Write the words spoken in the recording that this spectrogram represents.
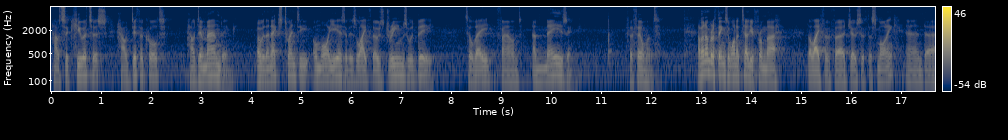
how circuitous, how difficult, how demanding over the next 20 or more years of his life those dreams would be till they found amazing fulfillment. I have a number of things I want to tell you from uh, the life of uh, Joseph this morning, and uh,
